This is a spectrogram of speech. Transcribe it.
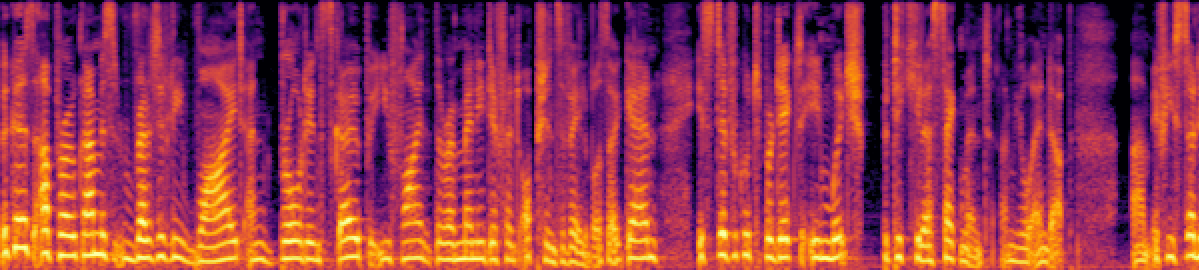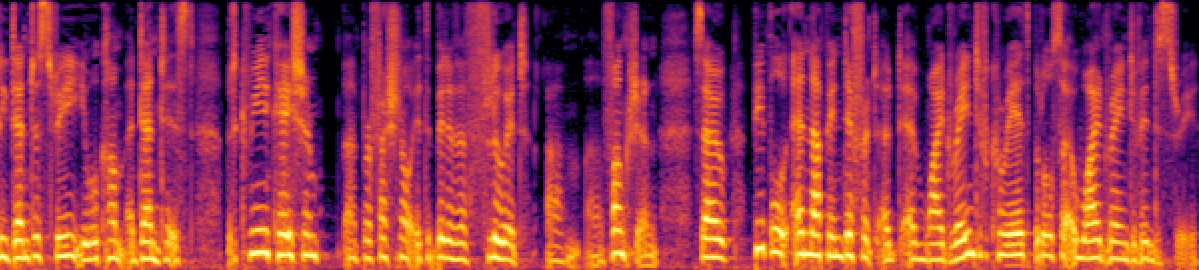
because our program is relatively wide and broad in scope, you find that there are many different options available. So again, it's difficult to predict in which particular segment um, you'll end up. Um, if you study dentistry, you will become a dentist, but communication uh, professional is a bit of a fluid um, uh, function. So people end up in different, a, a, wide range of careers, but also a wide range of industry.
